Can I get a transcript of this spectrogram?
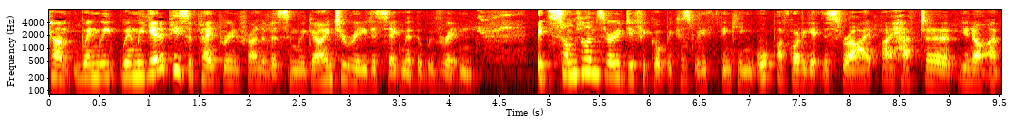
come when we when we get a piece of paper in front of us and we're going to read a segment that we've written. It's sometimes very difficult because we're thinking, "Oh, I've got to get this right. I have to, you know, I,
